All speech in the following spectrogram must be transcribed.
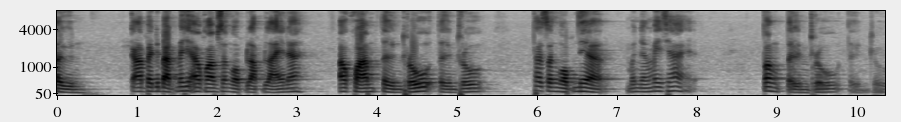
ตื่น การปฏิบัติไม่ใช่เอาความสงบหลับไหลนะ เอาความตื่นรู้ ตื่นรู้ ถ้าสงบเนี่ยมันยังไม่ใช่ ต้องตื่นรู้ ตื่นรู้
